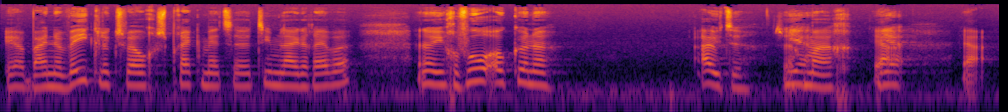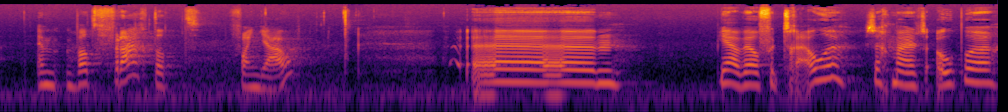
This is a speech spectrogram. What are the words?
ja, bijna wekelijks wel gesprek met de teamleider hebben. En dan je gevoel ook kunnen uiten, zeg maar. Ja. Ja. ja. En wat vraagt dat van jou? Ehm, ja, wel vertrouwen, zeg maar. Het open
